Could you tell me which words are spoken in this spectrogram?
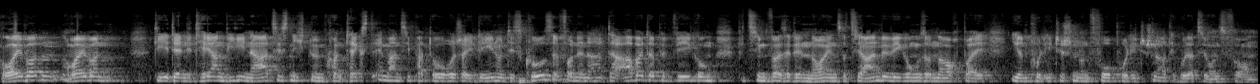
räubern, räubern die Identitären wie die Nazis nicht nur im Kontext emanzipatorischer Ideen und Diskurse von der Arbeiterbewegung bzw. den neuen sozialen Bewegungen, sondern auch bei ihren politischen und vorpolitischen Artikulationsformen.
